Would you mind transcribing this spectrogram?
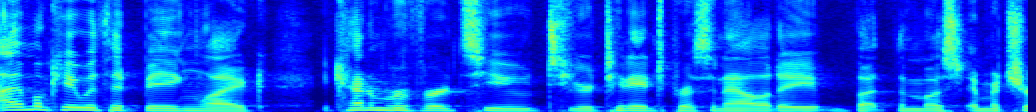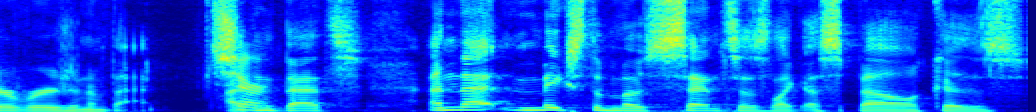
I'm okay with it being like it kind of reverts you to your teenage personality, but the most immature version of that. Sure. I think that's and that makes the most sense as like a spell because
